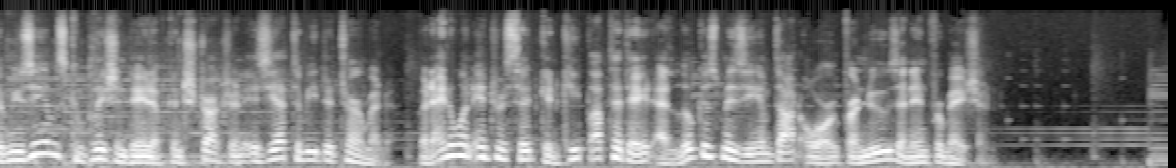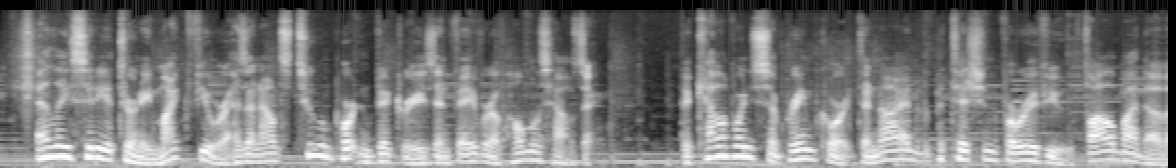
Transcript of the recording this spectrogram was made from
The museum's completion date of construction is yet to be determined, but anyone interested can keep up to date at lucasmuseum.org for news and information. LA City Attorney Mike Feuer has announced two important victories in favor of homeless housing. the California Supreme Court denied the petition for review filed by the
